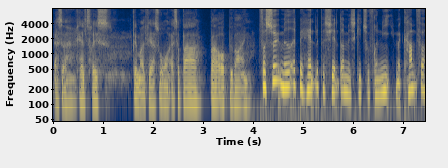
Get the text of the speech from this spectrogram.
altså 50, 75 år, altså bare, bare opbevaring. Forsøg med at behandle patienter med skizofreni med kamfer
